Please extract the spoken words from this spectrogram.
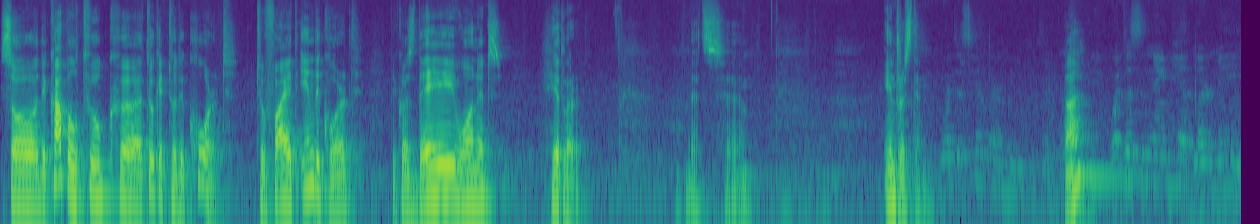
So the couple took, uh, took it to the court to fight in the court because they wanted Hitler. That's um, interesting. What does Hitler mean? Huh? What does the name Hitler mean?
